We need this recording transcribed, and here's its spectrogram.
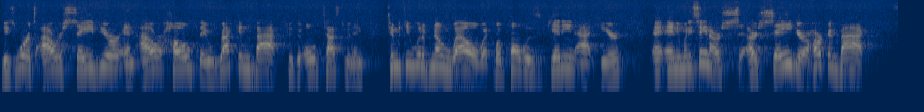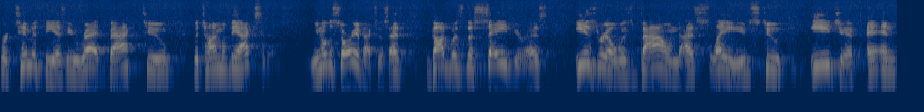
these words, our Savior and our hope, they reckon back to the Old Testament. And Timothy would have known well what, what Paul was getting at here. And, and when he's saying our, our Savior, harken back for Timothy as he read back to the time of the Exodus. You know the story of Exodus, as God was the Savior, as Israel was bound as slaves to Egypt, and,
